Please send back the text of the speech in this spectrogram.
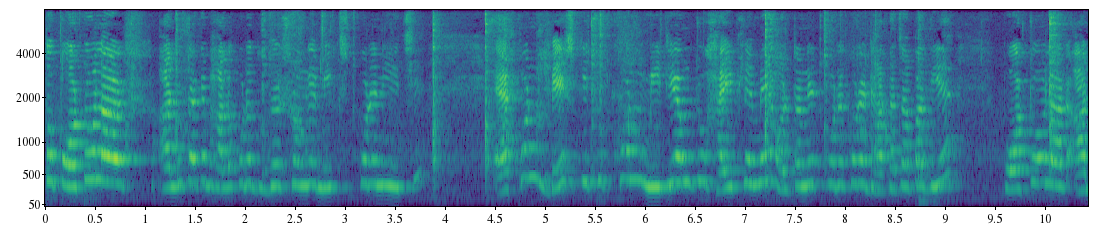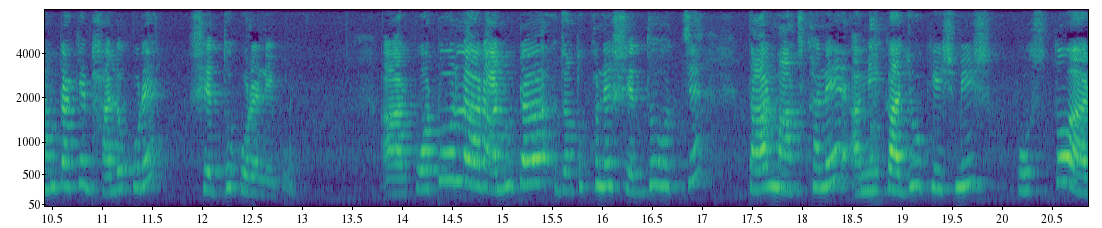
তো পটল আর আলুটাকে ভালো করে দুধের সঙ্গে মিক্সড করে নিয়েছি। এখন বেশ কিছুক্ষণ মিডিয়াম টু হাই ফ্লেমে অল্টারনেট করে করে ঢাকা চাপা দিয়ে পটল আর আলুটাকে ভালো করে সেদ্ধ করে নেব। আর পটল আর আলুটা যতক্ষণে সেদ্ধ হচ্ছে, তার মাঝখানে আমি কাজু, কিশমিশ, পোস্ত আর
